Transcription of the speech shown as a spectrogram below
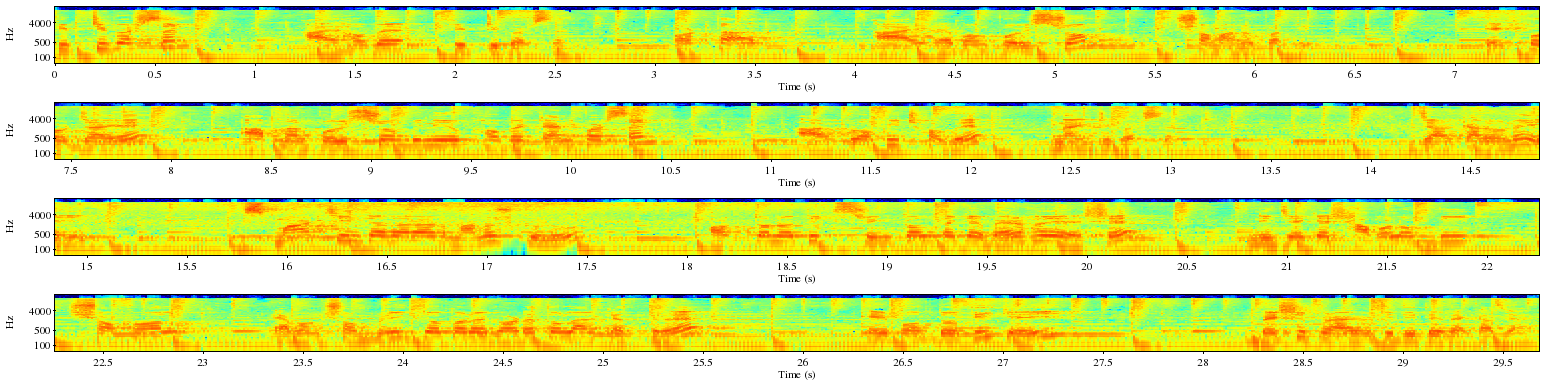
ফিফটি পারসেন্ট আয় হবে ফিফটি পারসেন্ট অর্থাৎ আয় এবং পরিশ্রম সমানুপাতিক। এক পর্যায়ে আপনার পরিশ্রম বিনিয়োগ হবে টেন পারসেন্ট আর প্রফিট হবে নাইনটি পারসেন্ট যার কারণেই স্মার্ট চিন্তাধারার মানুষগুলো অর্থনৈতিক শৃঙ্খল থেকে বের হয়ে এসে নিজেকে স্বাবলম্বী, সফল এবং সমৃদ্ধ করে গড়ে তোলার ক্ষেত্রে এই পদ্ধতিকেই বেশি প্রায়োরিটি দিতে দেখা যায়।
